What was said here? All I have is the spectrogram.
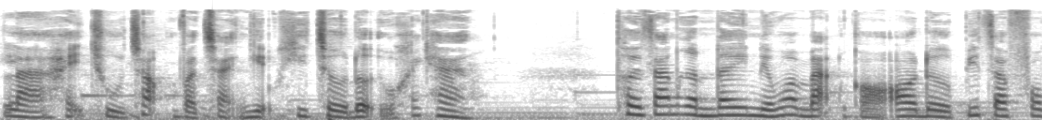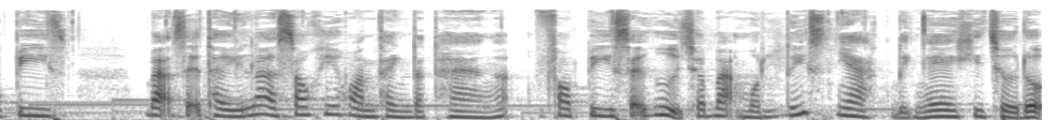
là hãy chú trọng và trải nghiệm khi chờ đợi của khách hàng. Thời gian gần đây nếu mà bạn có order pizza for peace bạn sẽ thấy là sau khi hoàn thành đặt hàng, Forpi sẽ gửi cho bạn một list nhạc để nghe khi chờ đợi.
